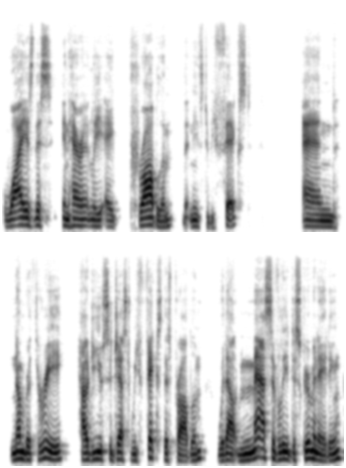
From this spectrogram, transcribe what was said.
why is this inherently a problem that needs to be fixed? And number three, how do you suggest we fix this problem without massively discriminating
